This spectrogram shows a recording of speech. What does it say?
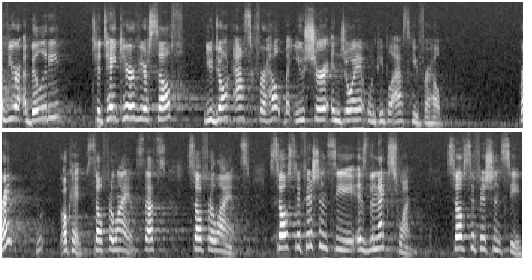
of your ability to take care of yourself. You don't ask for help, but you sure enjoy it when people ask you for help, right? Okay, self reliance. That's self reliance. Self sufficiency is the next one. Self sufficiency.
